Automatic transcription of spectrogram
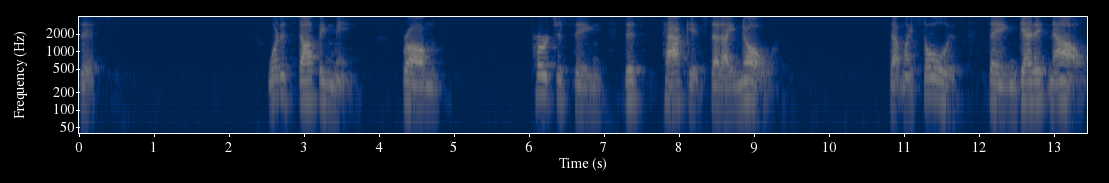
this? What is stopping me from purchasing this package that I know that my soul is saying, get it now?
